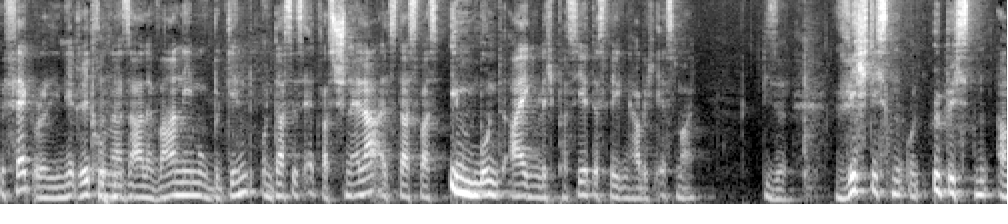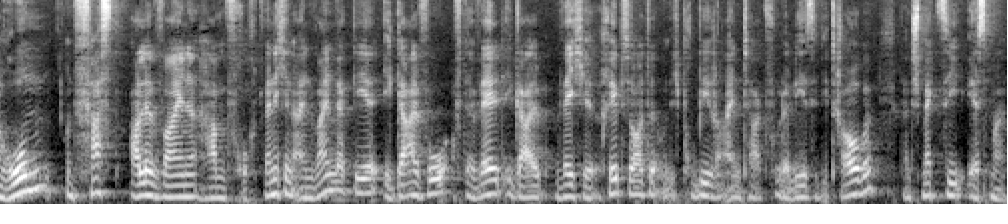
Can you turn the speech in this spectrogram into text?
Effekt oder die retronasale. Wahrnehmung beginnt und das ist etwas schneller als das, was im Mund eigentlich passiert. Deswegen habe ich erstmal diese wichtigsten und üppigsten Aromen und fast alle Weine haben Frucht. Wenn ich in einen Weinberg gehe, egal wo auf der Welt, egal welche Rebsorte und ich probiere einen Tag vor der Lese die Traube, dann schmeckt sie erstmal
